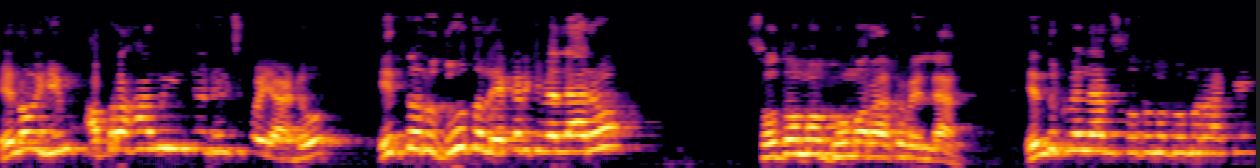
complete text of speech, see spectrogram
ఎలోహిం అబ్రహాము ఇంట నిలిచిపోయాడు. ఇద్దరు దూతలు ఎక్కడికి వెళ్ళారు? సుధమ గుమరాకు వెళ్ళారు. ఎందుకు వెళ్ళారు సుధమ గుమరాకి?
